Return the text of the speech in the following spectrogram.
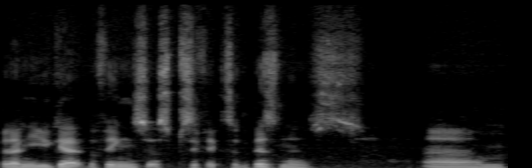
But then you get the things that are specific to the business. Um,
